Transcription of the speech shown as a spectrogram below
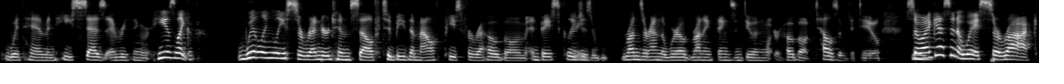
with him and he says everything. He is like willingly surrendered himself to be the mouthpiece for Rehoboam and basically Right. just runs around the world running things and doing what Rehoboam tells him to do. So Mm. I guess in a way Serac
